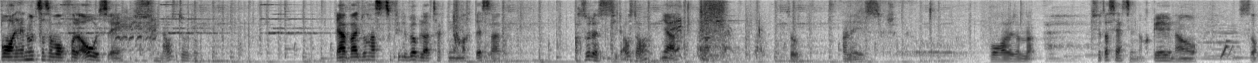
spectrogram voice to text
Boah, der nutzt das aber auch voll aus, ey. Das ist ein Ausdruck. Ja, weil du hast zu viele Wirbelattacken gemacht, deshalb. Ach so, das zieht Ausdauer? Ja. So. Ah, nee, ist. Boah, sag mal. Ich würde das Herz hier noch. Genau. So.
